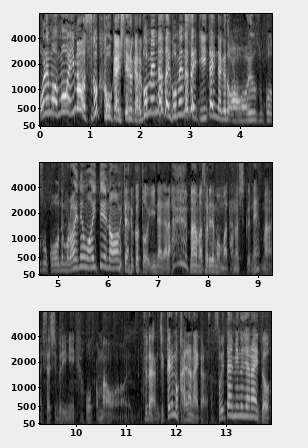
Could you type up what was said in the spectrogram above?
俺ももう今はすごく後悔してるから。ごめんなさいごめんなさいって言いたいんだけど。ああそっかそっか。でも来年は会いてえなみたいなことを言いながら。まあまあそれでもまあ楽しくね。まあ久しぶりにおまあ普段実家にも帰らないからさ。そういうタイミングじゃないと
